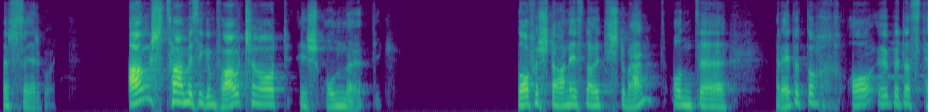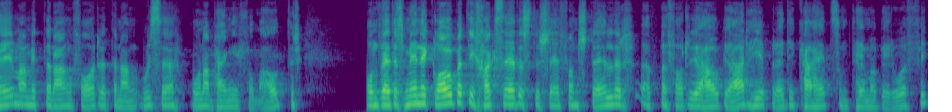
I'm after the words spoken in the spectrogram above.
das ist sehr gut. Angst zu haben, sich am falschen Ort, ist unnötig. So verstehe ich das Neue Testament und äh, redet doch auch über das Thema miteinander, fordert einander raus, unabhängig vom Alter. Und wenn ihr es mir nicht glaubt, ich habe gesehen, dass der Stefan Steller etwa vor einem halben Jahr hier Predigt hat zum Thema Berufung.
